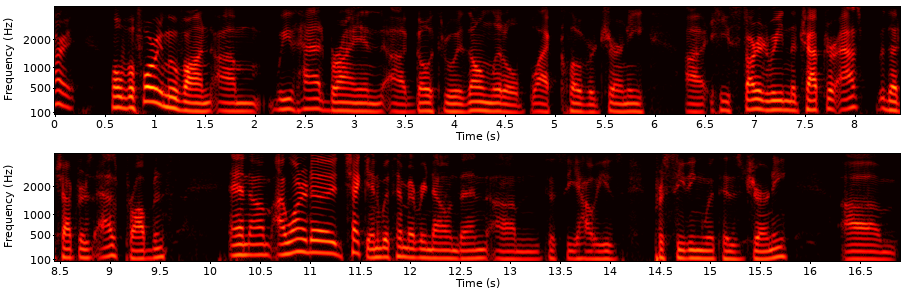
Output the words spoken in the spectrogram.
all right. Well, before we move on, um, we've had Brian uh, go through his own little Black Clover journey. Uh, he started reading the chapter as the chapters as promised, and um, I wanted to check in with him every now and then um, to see how he's proceeding with his journey. Um,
